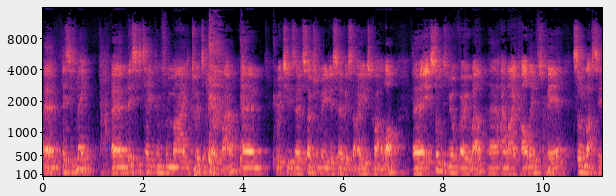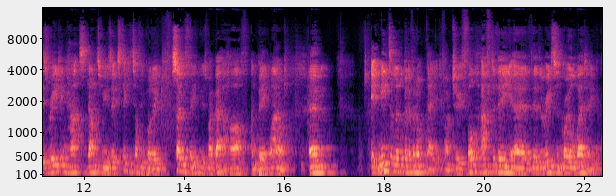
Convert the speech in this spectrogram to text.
um, this is me. Um, this is taken from my Twitter profile, um, which is a social media service that I use quite a lot. Uh, it sums me up very well. Uh, I like olives, beer, sunglasses, reading, hats, dance music, sticky toffee pudding, Sophie, who's my better half, and being loud. Um, it needs a little bit of an update, if I'm truthful. After the, uh, the, the recent royal wedding,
